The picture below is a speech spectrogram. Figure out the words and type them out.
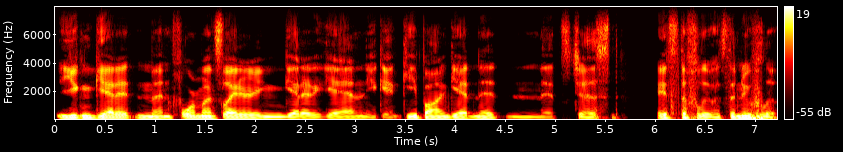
you can get it, and then four months later you can get it again. You can keep on getting it, and it's just it's the flu. It's the new flu.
